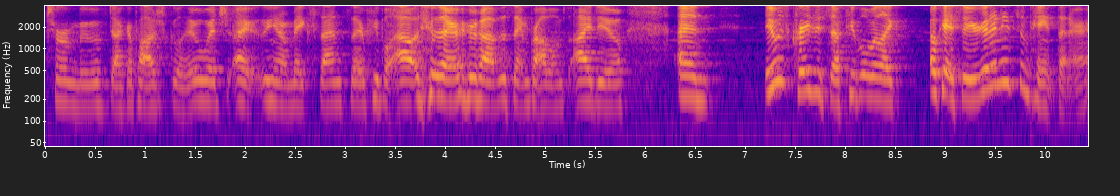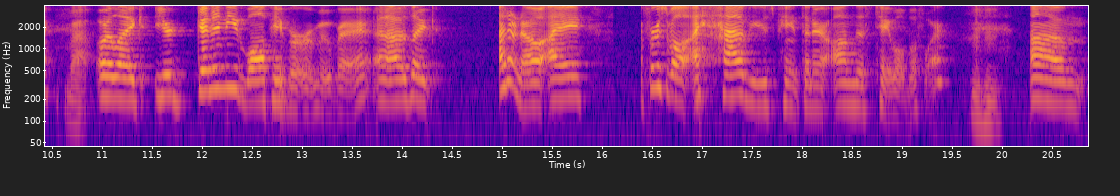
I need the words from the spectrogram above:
to remove decoupage glue, which I you know makes sense. There are people out there who have the same problems I do. And it was crazy stuff. People were like, okay, so you're gonna need some paint thinner. Wow. Or like you're gonna need wallpaper remover. And I was like, I don't know. I first of all, I have used paint thinner on this table before. Um,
